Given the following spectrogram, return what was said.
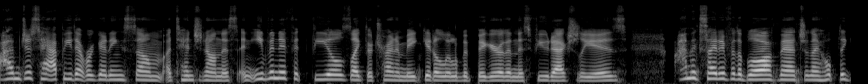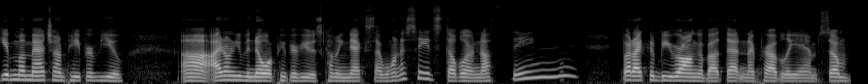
I'm just happy that we're getting some attention on this. And even if it feels like they're trying to make it a little bit bigger than this feud actually is, I'm excited for the blow off match and I hope they give them a match on pay per view. Uh, I don't even know what pay per view is coming next. I want to say it's Double or Nothing, but I could be wrong about that and I probably am. So,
